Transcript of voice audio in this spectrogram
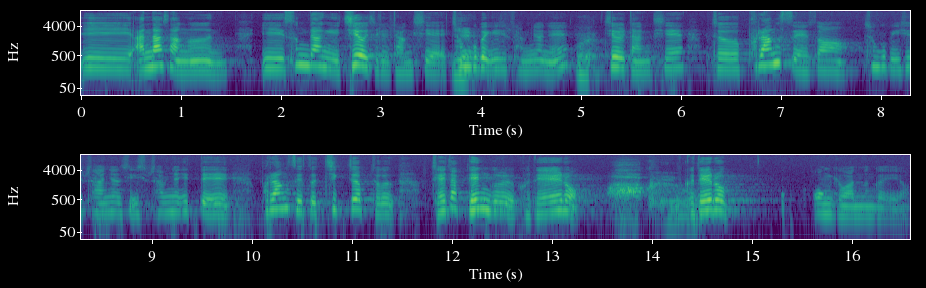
이 안나상은 이 성당이 지어질 당시에 1923년에 네. 지을 당시에 저 프랑스에서 1924년, 23년 이때 프랑스에서 직접 저 제작된 걸 그대로 아 그래요. 그대로 옮겨왔는 거예요.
